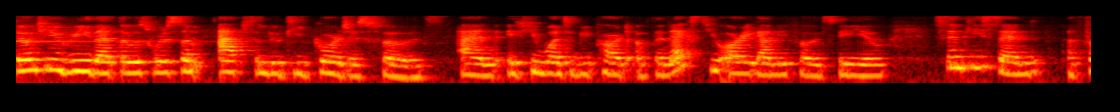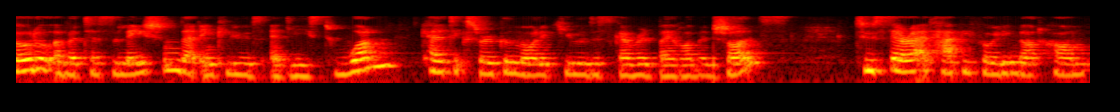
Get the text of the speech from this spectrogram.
Don't you agree that those were some absolutely gorgeous folds? And if you want to be part of the next Your Origami Folds video, simply send a photo of a tessellation that includes at least one Celtic Circle molecule discovered by Robin Scholz to sara at happyfolding.com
